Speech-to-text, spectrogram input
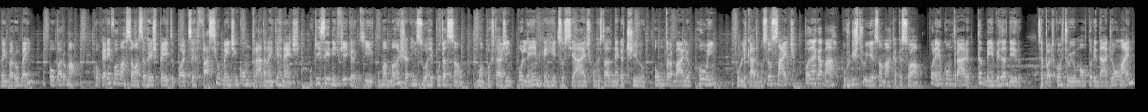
vem para o bem ou para o mal. Qualquer informação a seu respeito pode ser facilmente encontrada na internet, o que significa que uma mancha em sua reputação, uma postagem polêmica em redes sociais com resultado negativo ou um trabalho ruim publicado no seu site podem acabar por destruir a sua marca pessoal. Porém, o contrário também é verdadeiro. Você pode construir uma autoridade online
